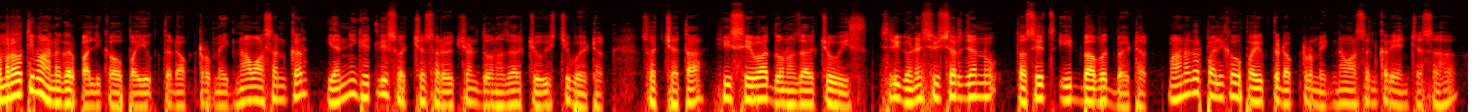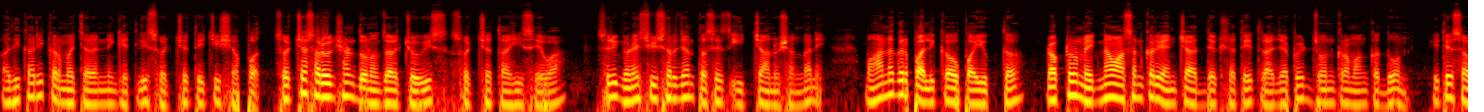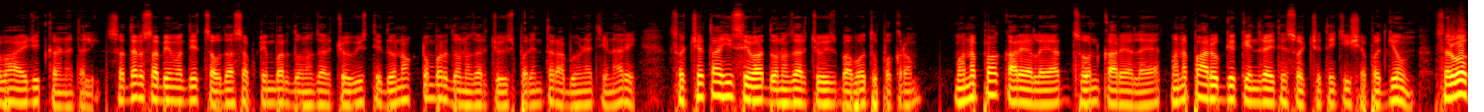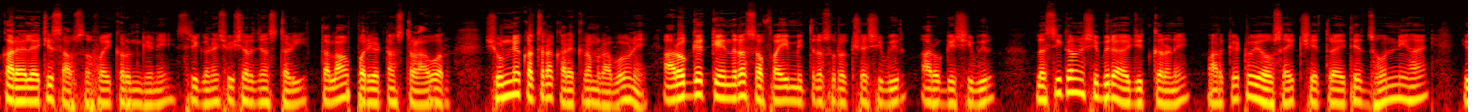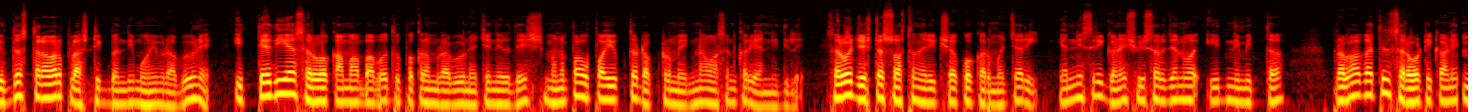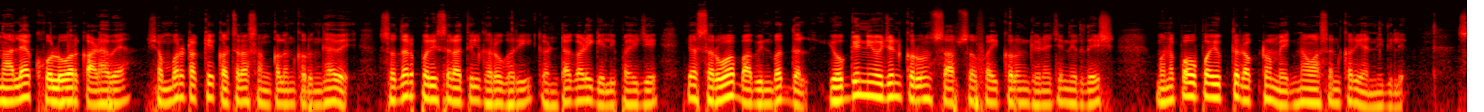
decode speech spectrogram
अमरावती महानगरपालिका उपायुक्त डॉक्टर मेघना वासनकर यांनी घेतली स्वच्छ सर्वेक्षण दोन हजार चोवीसची बैठक. स्वच्छता ही सेवा दोन हजार चोवीस. श्री गणेश विसर्जन तसेच ईदबाबत बैठक. महानगरपालिका उपायुक्त डॉक्टर मेघना वासनकर यांच्यासह अधिकारी कर्मचाऱ्यांनी घेतली स्वच्छतेची शपथ. स्वच्छ सर्वेक्षण दोन हजार चोवीस स्वच्छता ही सेवा. श्री गणेश विसर्जन तसेच ईदच्या अनुषंगाने महानगरपालिका उपायुक्त डॉक्टर मेघना वासनकर यांच्या अध्यक्षतेत राजापेठ झोन क्रमांक दोन येथे सभा आयोजित करण्यात आली. सदर सभेमध्ये चौदा सप्टेंबर दोन हजार चोवीस ते दोन ऑक्टोबर दोन हजार चोवीसपर्यंत राबविण्यात येणारे स्वच्छता ही सेवा दोन हजार चोवीस बाबत उपक्रम मनपा कार्यालयात झोन कार्यालयात मनपा आरोग्य केंद्र येथे स्वच्छतेची शपथ घेऊन सर्व कार्यालयाची साफसफाई करून घेणे श्री गणेश विसर्जन स्थळी तलाव पर्यटन स्थळावर शून्य कचरा कार्यक्रम राबवणे आरोग्य केंद्र सफाई मित्र सुरक्षा शिबिर आरोग्य शिबिर लसीकरण शिबिर आयोजित करणे मार्केट व व्यावसायिक क्षेत्र येथे झोननिहाय युद्धस्तरावर प्लास्टिक बंदी मोहीम राबविणे इत्यादी या सर्व कामाबाबत उपक्रम राबविण्याचे निर्देश मनपा उपायुक्त डॉक्टर मेघना वासनकर यांनी दिले. सर्व ज्येष्ठ स्वास्थ्य निरीक्षक व कर्मचारी यांनी श्री गणेश विसर्जन व ईद निमित्त प्रभागातील सर्व ठिकाणी नाल्या खोलवर काढाव्या शंभर टक्के कचरा संकलन करून घ्यावे. सदर परिसरातील घरोघरी घंटागाडी गेली पाहिजे. या सर्व बाबींबद्दल योग्य नियोजन करून साफसफाई करून घेण्याचे निर्देश मनपा उपायुक्त डॉक्टर मेघना वासनकर यांनी दिले.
